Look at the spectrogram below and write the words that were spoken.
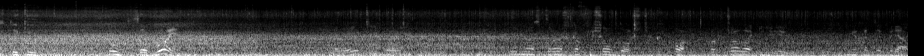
Ось такий. Ух, це Боїн. Великий Боїн. Тут у нас трошки пішов дощик. О, Корчова і Львів. Їхати прямо.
